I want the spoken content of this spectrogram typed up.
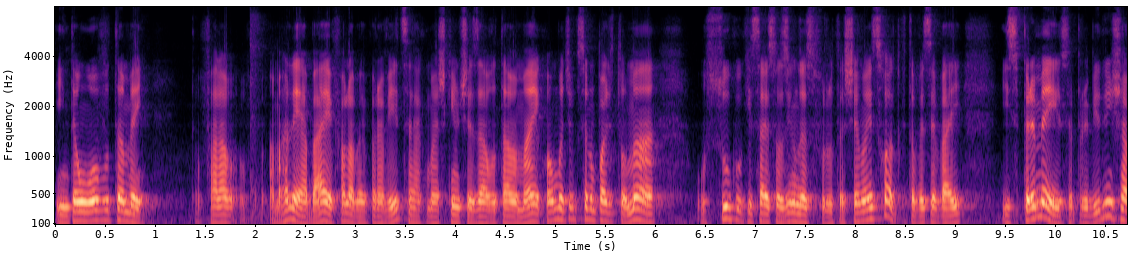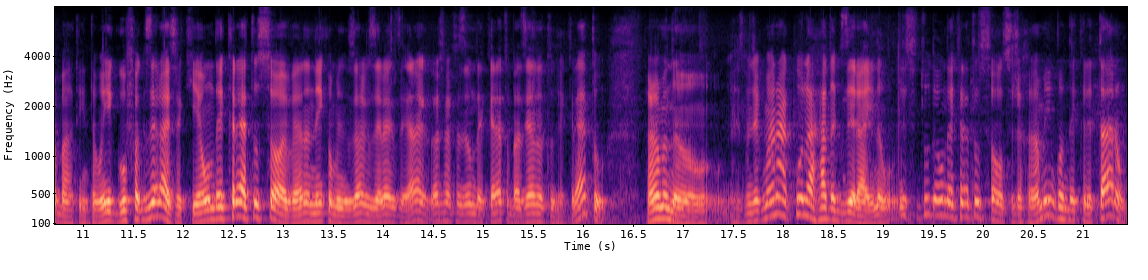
Então o ovo também. Então fala, Amalei Abai, fala Abai para Vitzak, mas quem Shezal estava mai, qual o motivo que você não pode tomar o suco que sai sozinho das frutas? Chama isso, que talvez você vai espremer, isso é proibido em Shabat. Então, e Gufa Gzerá, isso aqui é um decreto só, vendo nem como Gzerá, Gzerá, Gzerá, agora você vai fazer um decreto baseado no teu decreto? Fala, não, responde a Marakula Rada Gzerá, não, isso tudo é um decreto só, ou seja, realmente quando decretaram,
